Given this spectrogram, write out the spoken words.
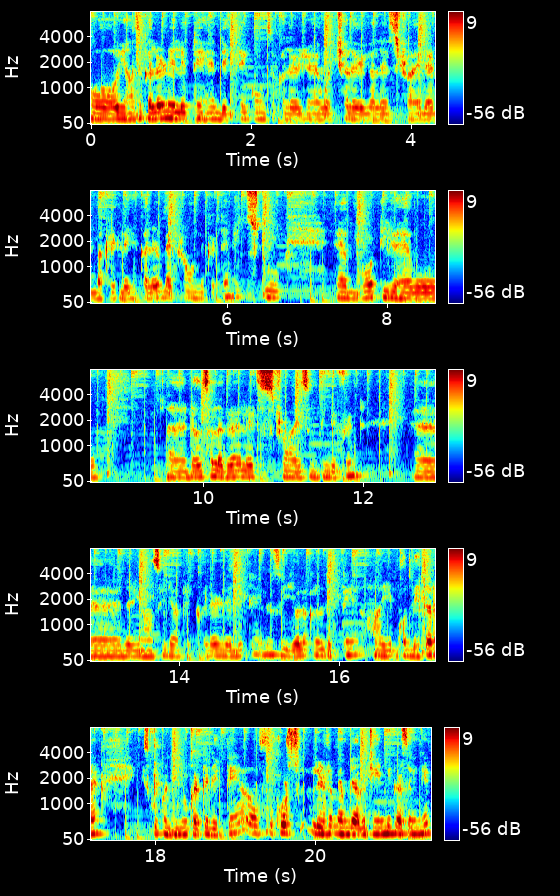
और यहाँ से कलर ले लेते हैं, देखते हैं कौन सा कलर जो है वो अच्छा लगेगा। लेट्स ट्राई दैट बकेट लेके कलर बैकग्राउंड में करते हैं। इट्स टू बहुत ही जो है वो डल सा लग रहा है। लेट्स ट्राई समथिंग डिफरेंट इधर यहाँ से जाके कलर ले लेते हैं। इधर से ये वाला कलर देखते हैं। हाँ ये बहुत बेहतर है। इसको कंटिन्यू करके देखते हैं। और ऑफ़ कोर्स लेटर में हम जाकर चेंज भी कर सकेंगे।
